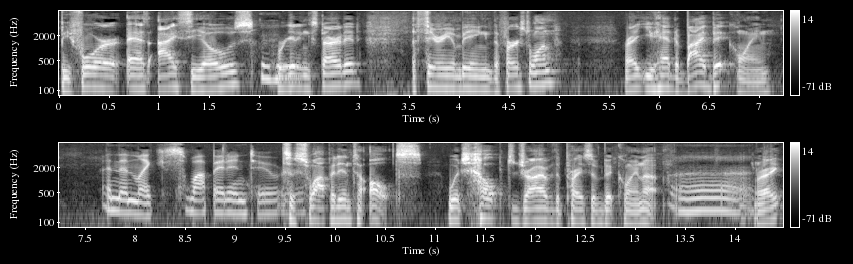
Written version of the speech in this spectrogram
before as ICOs mm-hmm. were getting started, Ethereum being the first one, right? You had to buy Bitcoin And then like swap it into. to swap it into alts, which helped drive the price of Bitcoin up. Ah. Right?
